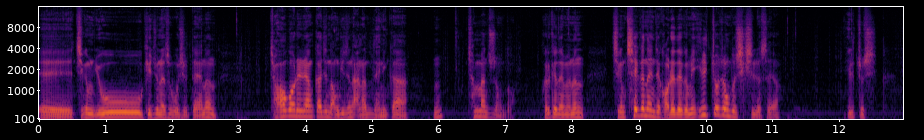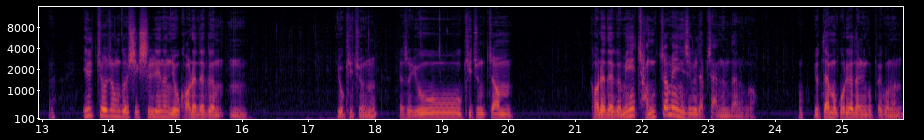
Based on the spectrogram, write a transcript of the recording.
에, 지금 요 기준에서 보실 때는 저 거래량까지 넘기지는 않아도 되니까 음? 천만 주 정도 그렇게 되면은 지금 최근에 이제 거래 대금이 1조 정도씩 실렸어요. 1조씩. 1조 정도씩 실리는 요 거래 대금 음, 요 기준. 그래서 요 기준점 거래 대금이 정점의 인식을 잡지 않는다는 거. 어? 요때 한번 꼬리가 달린 거 빼고는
